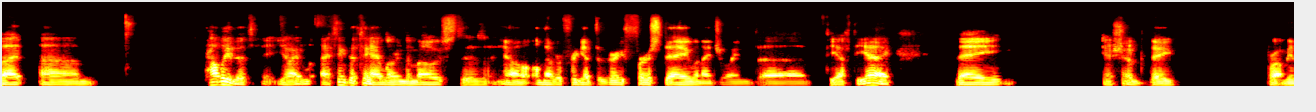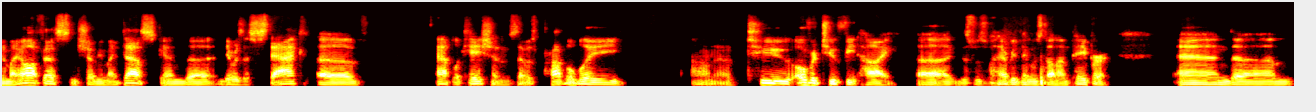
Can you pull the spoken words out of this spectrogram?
But um, probably the you know I, I think the thing I learned the most is you know I'll never forget the very first day when I joined uh, the FDA. They you know showed they brought me to my office and showed me my desk, and uh, there was a stack of applications that was probably I don't know two over two feet high. Uh, this was when everything was done on paper, and um,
